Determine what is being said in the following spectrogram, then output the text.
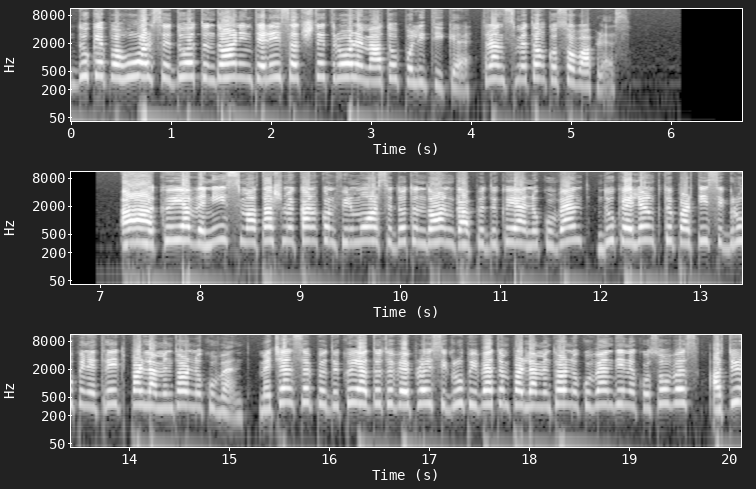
duke pohuar se duhet të ndahen interesat shtetërore me ato politike, transmeton Kosova. Press. AAK-ja dhe Nisma tashmë kanë konfirmuar se do të ndahen nga PDK-ja në Kuvend, duke e lënë këtë parti si grupin e tretë parlamentar në Kuvend. Meqenëse PDK-ja do të veprojë si grup i vetëm parlamentar në Kuvendin e Kosovës, aty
